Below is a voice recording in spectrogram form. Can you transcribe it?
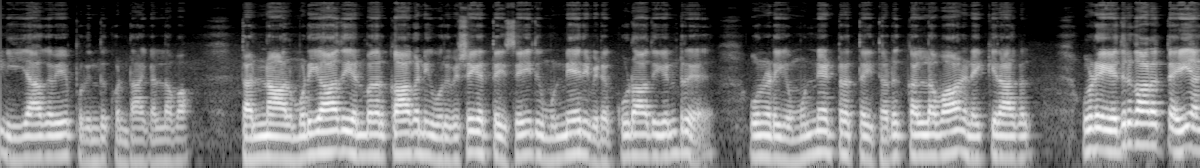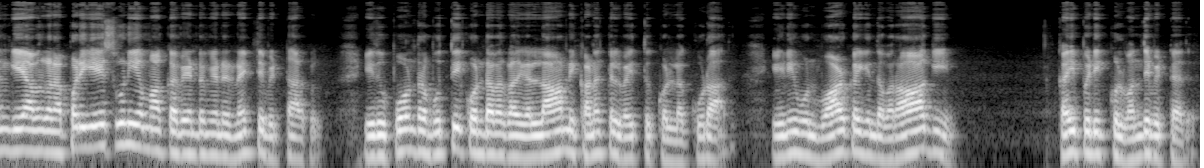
நீயாகவே புரிந்து கொண்டாய் அல்லவா தன்னால் முடியாது என்பதற்காக நீ ஒரு விஷயத்தை செய்து முன்னேறிவிடக்கூடாது என்று உன்னுடைய முன்னேற்றத்தை தடுக்கல்லவா நினைக்கிறார்கள்? உன்னுடைய எதிர்காலத்தை அங்கே அவர்கள் அப்படியே சூனியமாக்க வேண்டும் என்று நினைத்து விட்டார்கள் இது போன்ற புத்தி கொண்டவர்கள் எல்லாம் நீ கணக்கில் வைத்துக் கொள்ளக்கூடாது. இனி உன் வாழ்க்கை இந்த வராகி கைப்பிடிக்குள் வந்துவிட்டது.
